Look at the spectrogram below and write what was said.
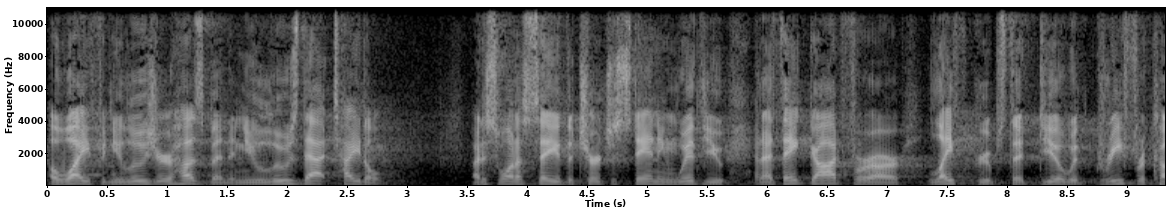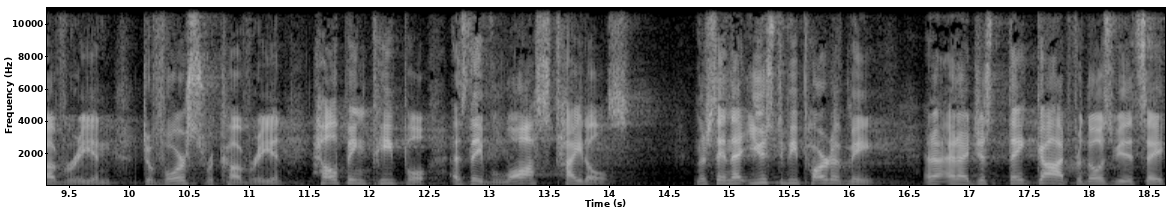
a wife and you lose your husband and you lose that title. I just want to say the church is standing with you. And I thank God for our life groups that deal with grief recovery and divorce recovery and helping people as they've lost titles. And they're saying that used to be part of me. And I, and I just thank God for those of you that say,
